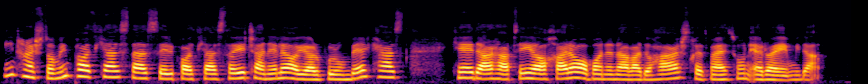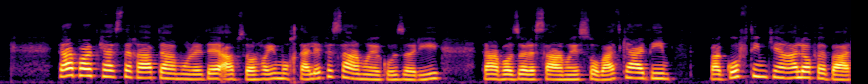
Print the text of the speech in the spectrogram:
این هشتمین پادکست از سری پادکست های چنل آیار برومبرگ هست که در هفته آخر آبان 98 خدمتون ارائه میدم. در پادکست قبل در مورد ابزارهای مختلف سرمایه گذاری در بازار سرمایه صحبت کردیم و گفتیم که علاوه بر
